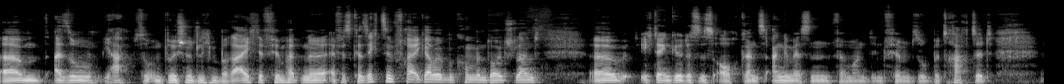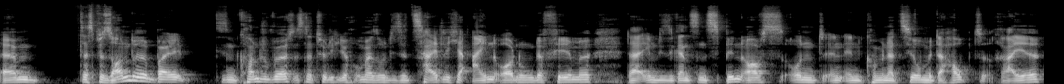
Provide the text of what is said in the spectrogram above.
Ähm, also ja, so im durchschnittlichen Bereich. Der Film hat eine FSK 16 Freigabe bekommen in Deutschland. Äh, ich denke, das ist auch ganz angemessen, wenn man den Film so betrachtet. Ähm, das Besondere bei diesem Controverse ist natürlich auch immer so diese zeitliche Einordnung der Filme, da eben diese ganzen Spin-offs und in, in Kombination mit der Hauptreihe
